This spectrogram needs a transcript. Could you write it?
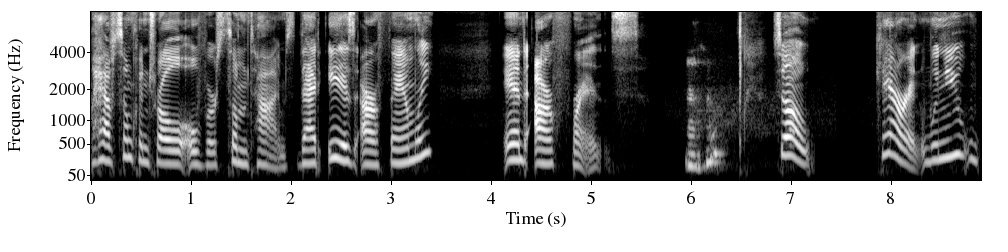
have some control over sometimes. That is our family and our friends. Mhm. So, Karen, when you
